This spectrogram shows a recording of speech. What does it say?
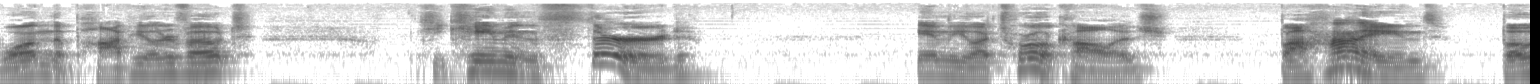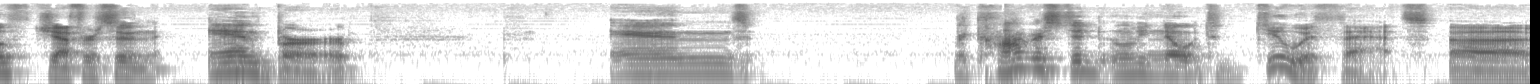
won the popular vote he came in third in the electoral college behind both jefferson and burr. And the congress didn't really know what to do with that. Uh,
